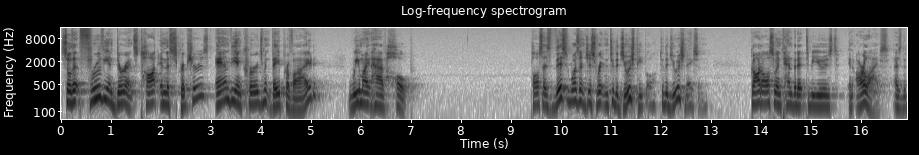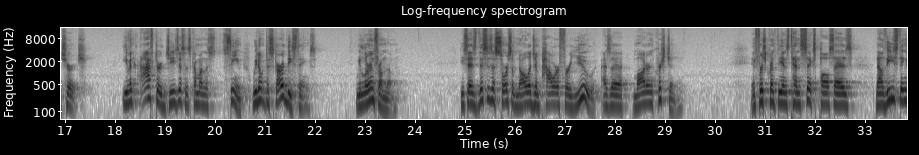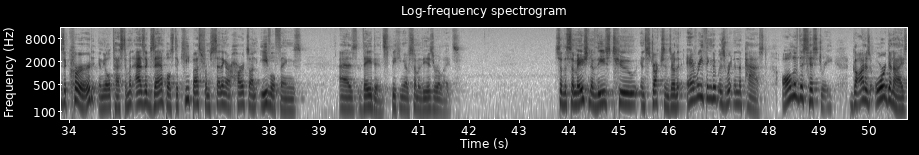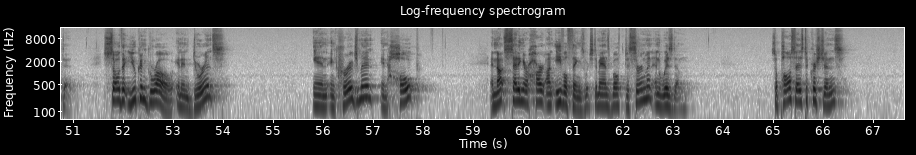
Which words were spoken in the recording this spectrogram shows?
so that through the endurance taught in the scriptures and the encouragement they provide, we might have hope. Paul says this wasn't just written to the Jewish people, to the Jewish nation. God also intended it to be used in our lives as the church, even after Jesus has come on the scene. We don't discard these things, we learn from them. He says this is a source of knowledge and power for you as a modern Christian. In 1 Corinthians 10:6, Paul says, "Now these things occurred in the Old Testament as examples to keep us from setting our hearts on evil things as they did," speaking of some of the Israelites. So the summation of these two instructions are that everything that was written in the past, all of this history, God has organized it so that you can grow in endurance, in encouragement, in hope, and not setting your heart on evil things, which demands both discernment and wisdom. So Paul says to Christians,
